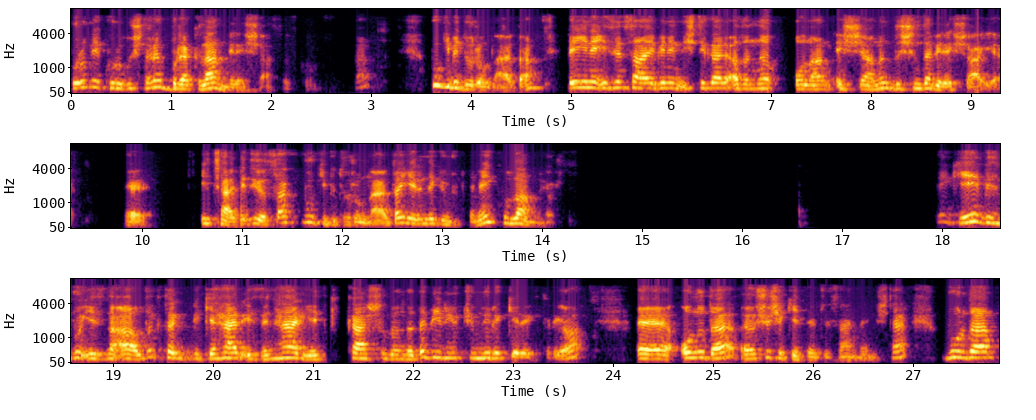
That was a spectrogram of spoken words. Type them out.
kurum ve kuruluşlara bırakılan bir eşya söz bu gibi durumlarda ve yine izin sahibinin iştigal alanı olan eşyanın dışında bir eşyayı e, ithal ediyorsak bu gibi durumlarda yerinde gümrüklemeyi kullanmıyoruz. Peki biz bu izni aldık. Tabii ki her izin, her yetki karşılığında da bir yükümlülük gerektiriyor. Ee, onu da e, şu şekilde düzenlemişler. Burada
